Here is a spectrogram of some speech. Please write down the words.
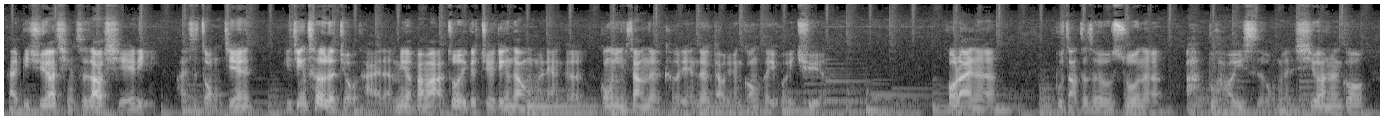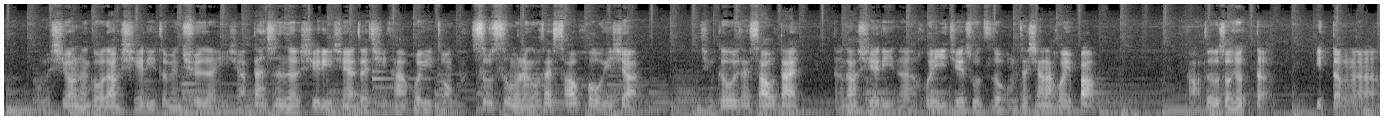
还必须要请示到协理还是总监，已经测了九台了，没有办法做一个决定，让我们两个供应商的可怜的小员工可以回去啊。后来呢，部长这时候又说呢，啊，不好意思，我们希望能够，希望能够让协理这边确认一下，但是呢，协理现在在其他会议中，是不是我能够再稍后一下，请各位再稍待，等到协理呢会议结束之后，我们再向他回报。好，这个时候就等，一等呢，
